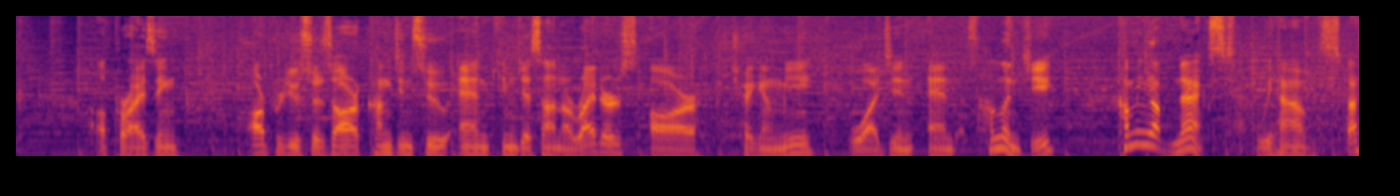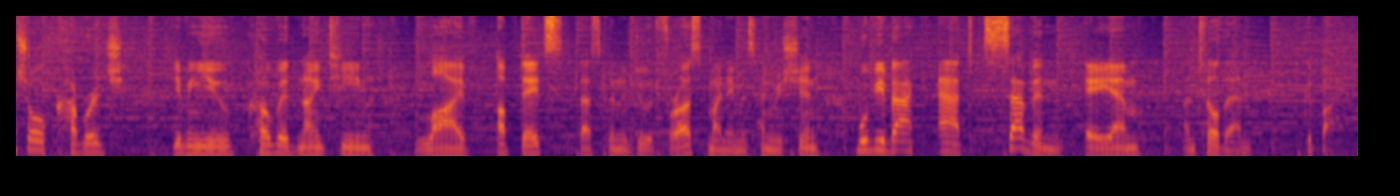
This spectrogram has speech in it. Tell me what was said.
Uprising. Our producers are Kang Jin-soo and Kim Jae-san. Our writers are Choi Kyung-mi, Jin, and Sung Eun-ji. Coming up next, we have special coverage giving you COVID-19 live updates. That's going to do it for us. My name is Henry Shin. We'll be back at 7 a.m. Until then, goodbye.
